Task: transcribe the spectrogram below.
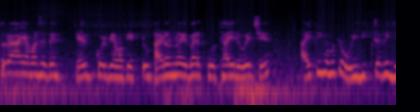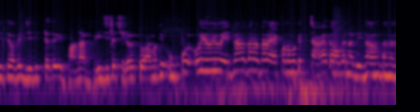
তোরা আয় আমার সাথে হেল্প করবি আমাকে একটু। আই ডোন্ট নো এবার কোথায় রয়েছে। আই থিঙ্ক আমাকে ওই দিকটাতেই যেতে হবে, যে দিকটাতে ওই ভাঙা ব্রিজটা ছিল। তো আমাকে উপর ওই ওই ওই, দাঁড়া দাঁড়া দাঁড়া, এখন আমাকে চাগাতে হবে না রে, দাঁড়া দাঁড়া।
